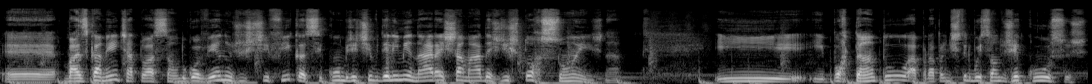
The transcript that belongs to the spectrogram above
é, basicamente, a atuação do governo justifica-se com o objetivo de eliminar as chamadas distorções né? e, e, portanto, a própria distribuição dos recursos,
